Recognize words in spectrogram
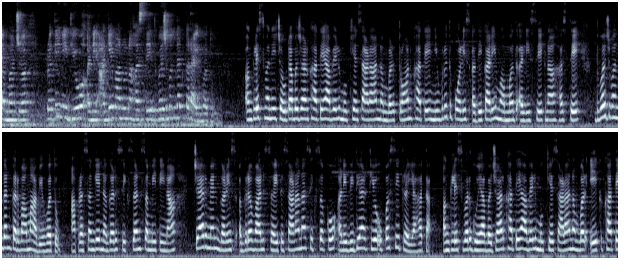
તેમજ પ્રતિનિધિઓ અને આગેવાનોના હસ્તે ધ્વજવંદન કરાયું હતું. અંકલેશ્વરની ચૌટા બજાર ખાતે આવેલ મુખ્ય શાળા નંબર ત્રણ ખાતે નિવૃત્ત પોલીસ અધિકારી મોહમ્મદ અલી શેખના હસ્તે ધ્વજવંદન કરવામાં આવ્યું હતું. આ પ્રસંગે નગર શિક્ષણ સમિતિના ચેરમેન ગણેશ અગ્રવાલ સહિત શાળાના શિક્ષકો અને વિદ્યાર્થીઓ ઉપસ્થિત રહ્યા હતા. અંકલેશ્વર ગોયા બજાર ખાતે આવેલ મુખ્ય શાળા નંબર એક ખાતે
